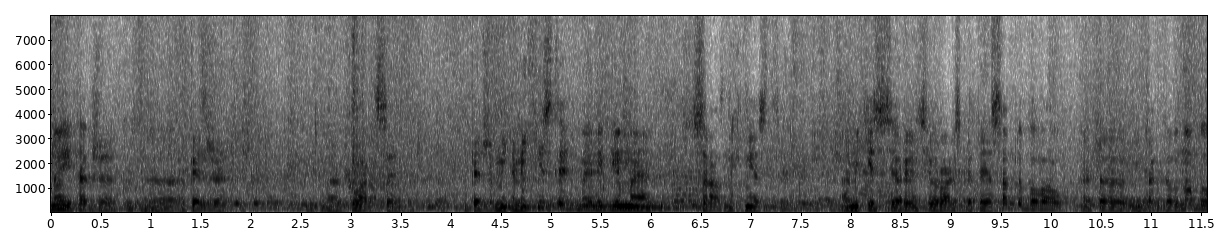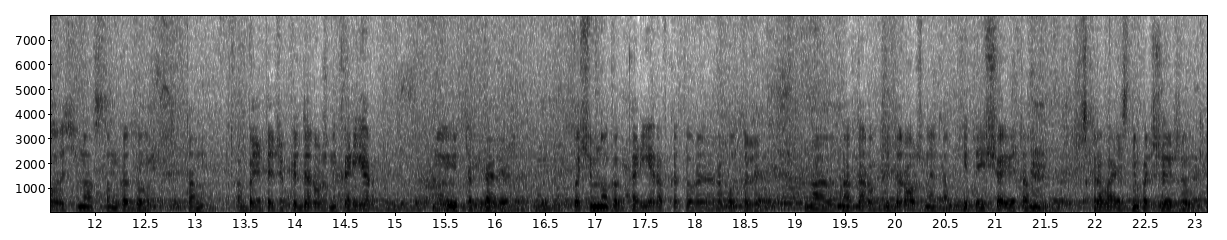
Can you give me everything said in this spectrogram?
Ну и также, э, опять же, э, кварцы, опять же, аметисты, мои любимые, с разных мест. Аметист район Североуральска, это я сам добывал, это не так давно было, в 2017 году. Там, опять же, придорожный карьер, ну и так далее. Очень много карьеров, которые работали на, на дорог придорожной, там какие-то еще, и там скрываясь небольшие жилки.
